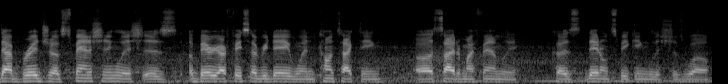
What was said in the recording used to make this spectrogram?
that bridge of Spanish and English is a barrier I face every day when contacting uh, side of my family because they don't speak English as well.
